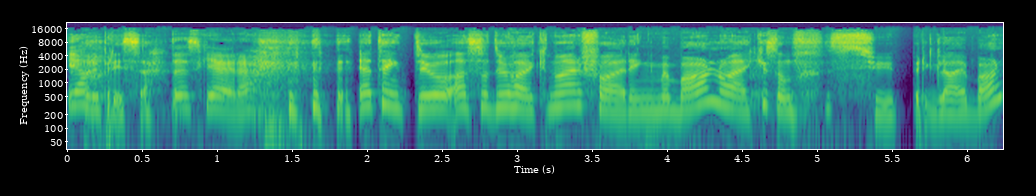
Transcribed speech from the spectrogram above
Ja. på reprise. det skal jeg gjøre. Jeg tenkte jo, altså Du har jo ikke noe erfaring med barn, og er ikke sånn superglad i barn,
